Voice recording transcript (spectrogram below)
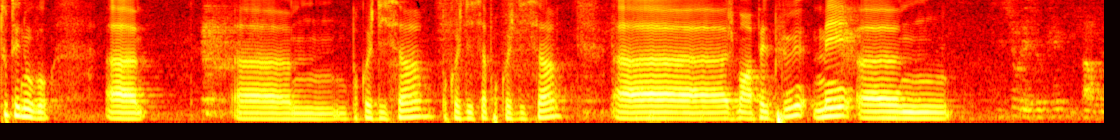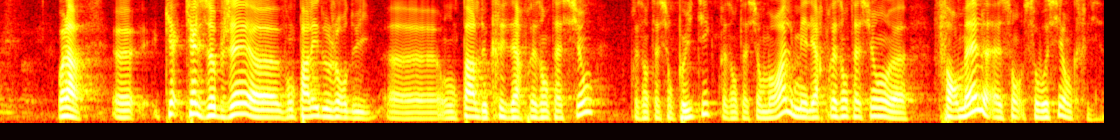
tout est nouveau. pourquoi je dis ça? Pourquoi je dis ça? Pourquoi je dis ça? Euh, je m'en rappelle plus. Mais. Voilà. quels objets vont parler d'aujourd'hui? On parle de crise des représentations, représentation politique, représentation morale, mais les représentations formelles elles sont, sont aussi en crise.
